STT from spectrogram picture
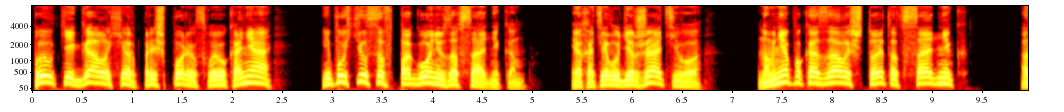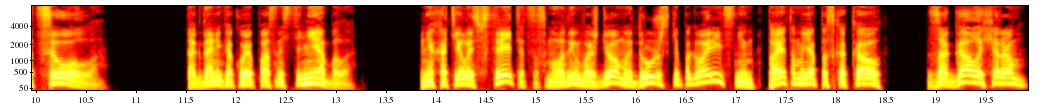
Пылкий Галлахер пришпорил своего коня и пустился в погоню за всадником. Я хотел удержать его, но мне показалось, что этот всадник — Ациолла. Тогда никакой опасности не было. Мне хотелось встретиться с молодым вождем и дружески поговорить с ним, поэтому я поскакал за Галлахером,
